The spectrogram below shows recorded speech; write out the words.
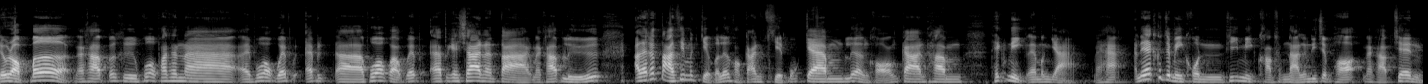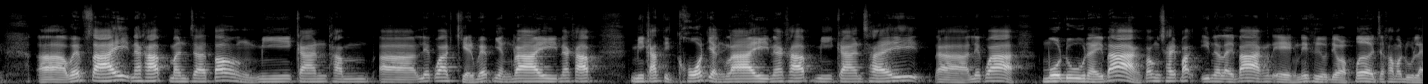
developer นะครับก็คือพวกพัฒนาไอ้พวกเว็บแอปอ่าพวกแบบเว็บแอปพลิเคชันต่างๆนะครับหรืออะไรก็ตามที่มันเกี่ยวกับเรื่องของการเขียนโปรแกรมเรื่องของการทำเทคนิคอะไรบางอย่าง นะฮะอันนี้ก็จะมีคนที่มีความชำนาญเรื่องนี้เฉพาะนะครับ เช่นเว็บไซต์นะครับมันจะต้องมีการทำเรียกว่าเขียนเว็บอย่างไรนะครับ มีการติดโค้ดอย่างไรนะครับ มีการใช้เรียกว่าโมดูลไหนบ้าง ต้องใช้ปลั๊กอินอะไรบ้างนั่นเอง นี่คือ developer จะเข้ามาดูแล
